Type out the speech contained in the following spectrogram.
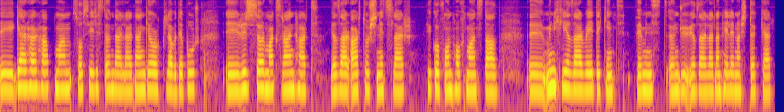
e, Gerhard Hauptmann, sosyalist önderlerden Georg Lavdebur, e, rejisör Max Reinhardt, yazar Arthur Schnitzler, Hugo von Hofmannsthal, e, Münihli yazar Wedekind, feminist öncü yazarlardan Helena Stöcker,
